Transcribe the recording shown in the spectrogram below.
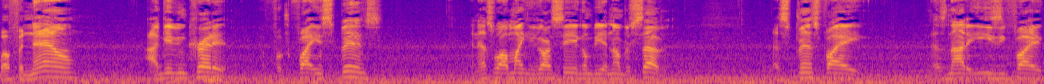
But for now, I give him credit for fighting Spence, and that's why Mikey Garcia gonna be at number seven. That Spence fight, that's not an easy fight.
